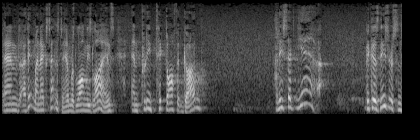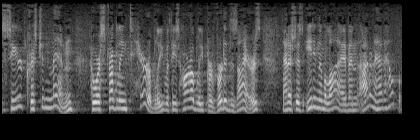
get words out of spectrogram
And I think my next sentence to him was along these lines, and pretty ticked off at God. And he said, Yeah. Because these are sincere Christian men who are struggling terribly with these horribly perverted desires, and it's just eating them alive, and I don't know how to help them.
